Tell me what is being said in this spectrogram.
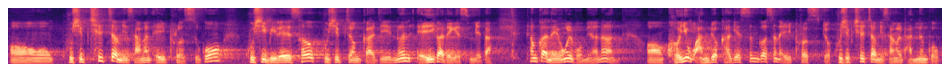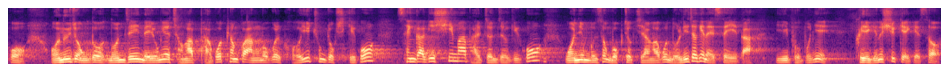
어, 97점 이상은 A 플러스고 91에서 90점까지는 A가 되겠습니다. 평가 내용을 보면은 어, 거의 완벽하게 쓴 것은 A 플러스죠. 97점 이상을 받는 거고 어느 정도 논제의 내용에 정합하고 평가 항목을 거의 충족시키고 생각이 심화 발전적이고 원인 분석 목적 지향하고 논리적인 에세이다. 이 부분이 그 얘기는 쉽게 얘기해서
